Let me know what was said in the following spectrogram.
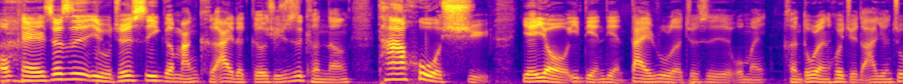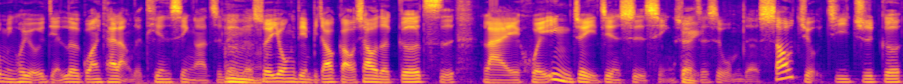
OK，就是我觉得是一个蛮可爱的歌曲，就是可能它或许也有一点点带入了，就是我们很多人会觉得啊，原住民会有一点乐观开朗的天性啊之类的，嗯、所以用一点比较搞笑的歌词来回应这一件事情。所以这是我们的烧酒鸡之歌，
